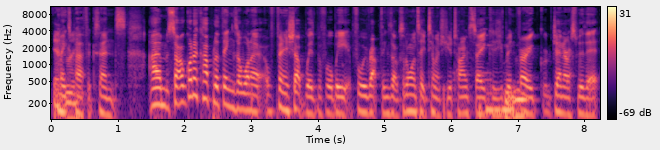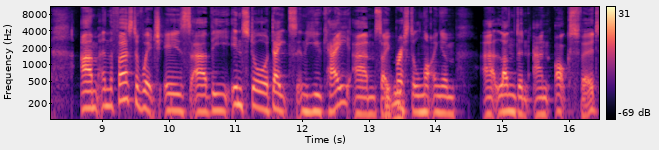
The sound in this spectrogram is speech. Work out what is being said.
Definitely. Makes perfect sense. Um, so I've got a couple of things I want to finish up with before we before we wrap things up. Because I don't want to take too much of your time today because you've been mm-hmm. very generous with it. Um, and the first of which is uh, the in-store dates in the UK. Um, so mm-hmm. Bristol, Nottingham, uh, London, and Oxford.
